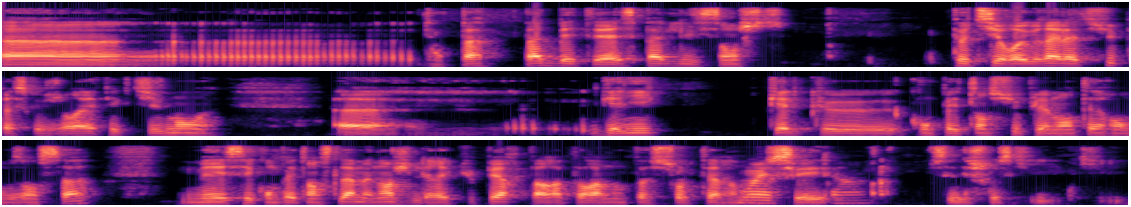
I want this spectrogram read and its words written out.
Euh, donc pas, pas de BTS, pas de licence. Petit regret là-dessus parce que j'aurais effectivement euh, gagné quelques compétences supplémentaires en faisant ça, mais ces compétences-là maintenant je les récupère par rapport à mon poste sur le terrain. c'est c'est des choses qui, qui,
